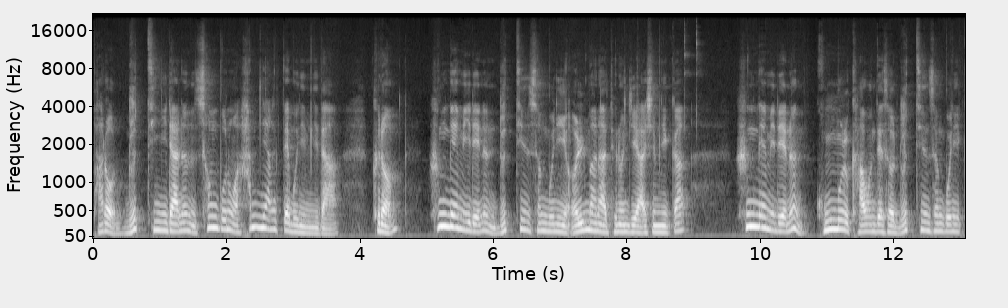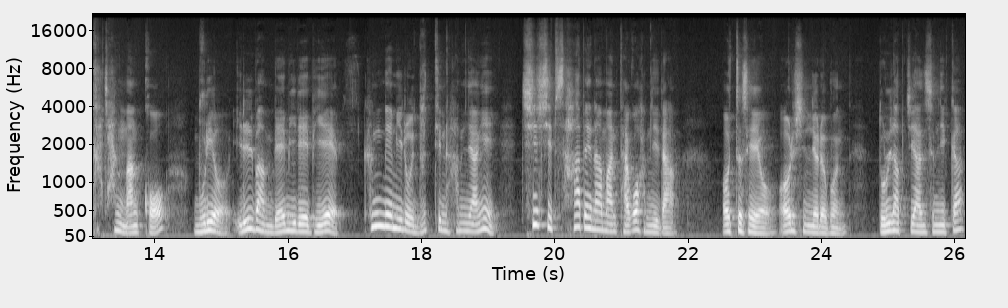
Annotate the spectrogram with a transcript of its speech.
바로 루틴이라는 성분의 함량 때문입니다. 그럼 흑메밀에는 루틴 성분이 얼마나 되는지 아십니까? 흑메밀에는 곡물 가운데서 루틴 성분이 가장 많고 무려 일반 메밀에 비해 흑메밀의 루틴 함량이 74배나 많다고 합니다. 어떠세요? 어르신 여러분, 놀랍지 않습니까?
